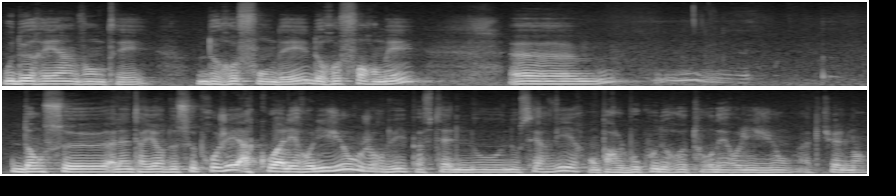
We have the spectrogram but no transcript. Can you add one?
ou de réinventer, de refonder, de reformer? À l'intérieur de ce projet, à quoi les religions aujourd'hui peuvent-elles nous, servir? On parle beaucoup de retour des religions actuellement.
